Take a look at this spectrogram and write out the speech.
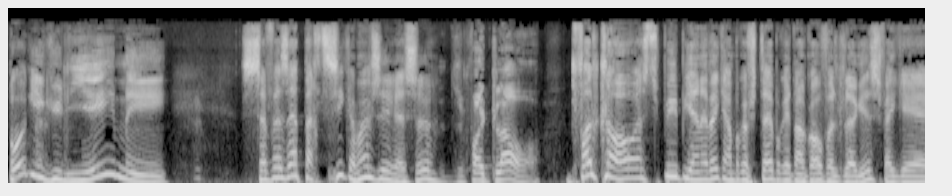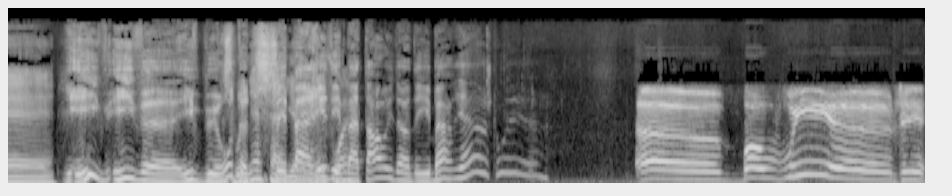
pas régulier, mais ça faisait partie, comment je dirais ça? du folklore? Folklore, puis il y en avait qui en profitaient pour être encore folkloriste, fait que... euh, Yves, Yves, euh, Yves Bureau, t'as-tu séparé des batailles dans des mariages, toi? Euh, bon, oui, euh, j'ai,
